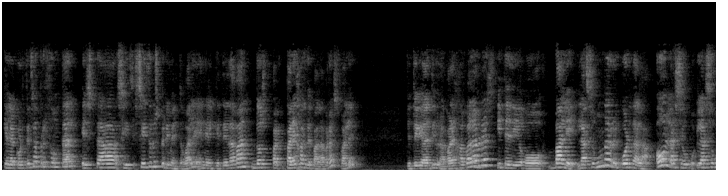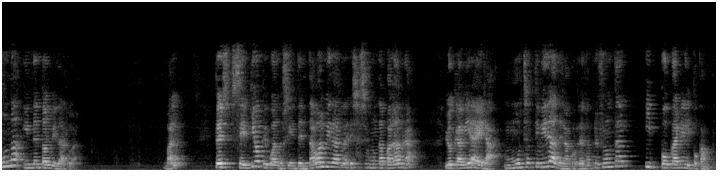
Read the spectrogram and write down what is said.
que la corteza prefrontal está. Se, hizo- se hizo un experimento, ¿vale? En el que te daban dos pa- parejas de palabras, ¿vale? Yo te doy a ti una pareja de palabras y te digo, vale, la segunda recuérdala o la, seg- la segunda intenta olvidarla. ¿Vale? Entonces se vio que cuando se intentaba olvidar esa segunda palabra, lo que había era mucha actividad en la corteza prefrontal y poca en el hipocampo.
